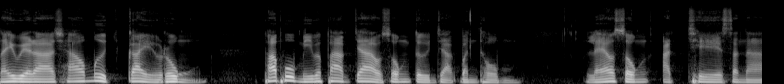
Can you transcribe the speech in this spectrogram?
ในเวลาเช้ามืดใกล้รุ่ง พระผู้มีพระภาคเจ้าทรงตื่นจากบรรทม แล้วทรงอัดเชสนา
